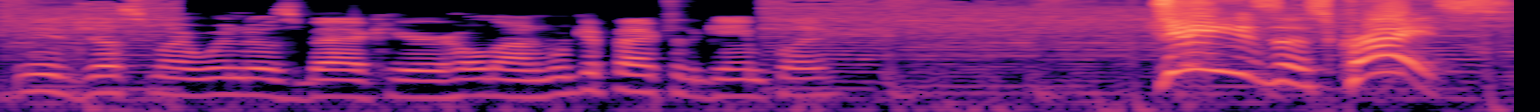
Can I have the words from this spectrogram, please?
Let me adjust my windows back here. Hold on, we'll get back to the gameplay. Jesus Christ!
